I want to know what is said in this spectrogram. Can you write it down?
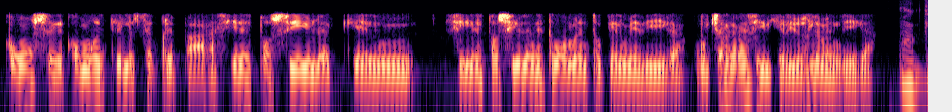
cómo se cómo es que se prepara, si es posible que él, si es posible en este momento que él me diga. Muchas gracias y que Dios le bendiga. Ok.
